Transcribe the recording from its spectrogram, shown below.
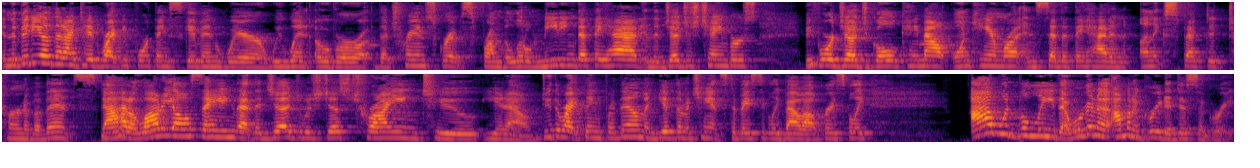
In the video that I did right before Thanksgiving where we went over the transcripts from the little meeting that they had in the judge's chambers, before Judge Gull came out on camera and said that they had an unexpected turn of events. Now, I had a lot of y'all saying that the judge was just trying to, you know, do the right thing for them and give them a chance to basically bow out gracefully. I would believe that we're to, I'm to agree to disagree.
